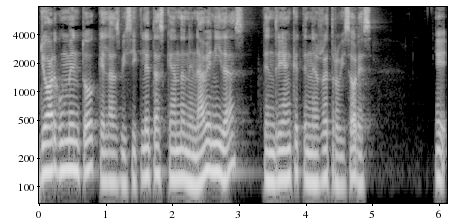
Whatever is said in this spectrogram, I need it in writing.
yo argumento que las bicicletas que andan en avenidas tendrían que tener retrovisores. Eh,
